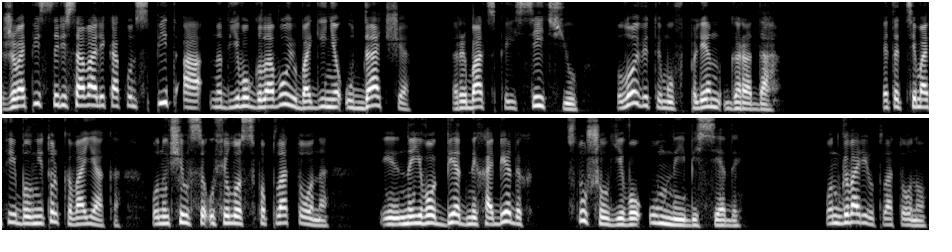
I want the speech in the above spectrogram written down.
Живописцы рисовали, как он спит, а над его головой богиня удача рыбацкой сетью ловит ему в плен города. Этот Тимофей был не только вояка, он учился у философа Платона и на его бедных обедах слушал его умные беседы. Он говорил Платону,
